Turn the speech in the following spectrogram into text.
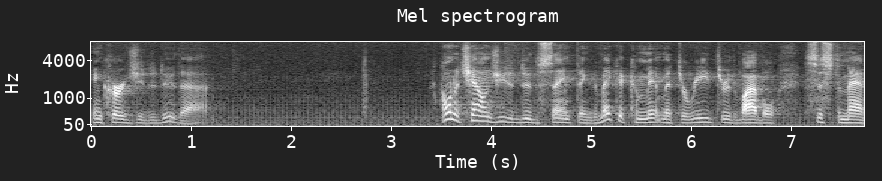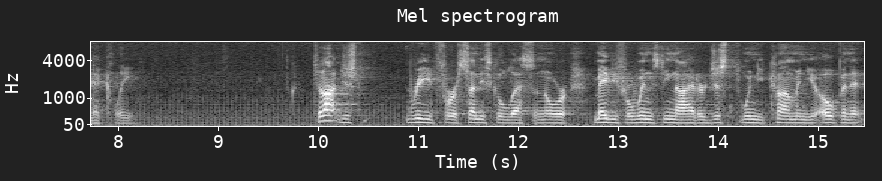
encourage you to do that. I want to challenge you to do the same thing, to make a commitment to read through the Bible systematically. To not just read for a Sunday school lesson or maybe for Wednesday night or just when you come and you open it,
